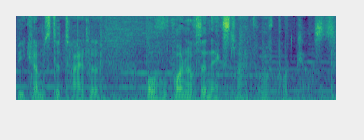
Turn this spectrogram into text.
becomes the title of one of the next Lightwolf podcasts.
